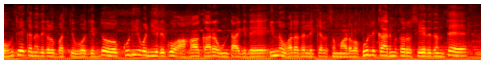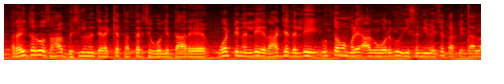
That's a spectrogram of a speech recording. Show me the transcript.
ಬಹುತೇಕ ನದಿಗಳು ಬತ್ತಿ ಹೋಗಿದ್ದು ಕುಡಿಯುವ ನೀರಿಗೂ ಹಾಹಾಕಾರ ಉಂಟಾಗಿದೆ. ಇನ್ನು ಹೊಲದಲ್ಲಿ ಕೆಲಸ ಮಾಡುವ ಕೂಲಿ ಕಾರ್ಮಿಕರು ಸೇರಿದಂತೆ ರೈತರು ಸಹ ಬಿಸಿಲಿನ ಜಳಕ್ಕೆ ತತ್ತರಿಸಿ ಹೋಗಿದ್ದಾರೆ. ಒಟ್ಟಿನಲ್ಲಿ ರಾಜ್ಯದಲ್ಲಿ ಉತ್ತಮ ಮಳೆ ಆಗುವವರೆಗೂ ಈ ಸನ್ನಿವೇಶ ತಪ್ಪಿದ್ದಲ್ಲ.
